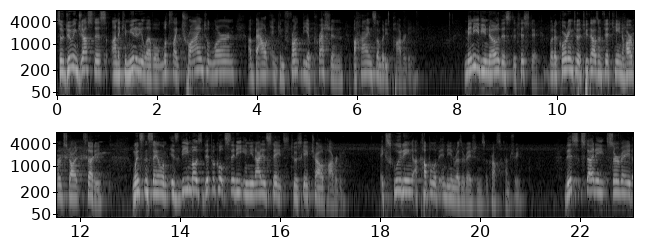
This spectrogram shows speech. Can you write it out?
So, doing justice on a community level looks like trying to learn about and confront the oppression behind somebody's poverty. Many of you know this statistic, but according to a 2015 Harvard study, Winston-Salem is the most difficult city in the United States to escape child poverty, excluding a couple of Indian reservations across the country. This study surveyed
